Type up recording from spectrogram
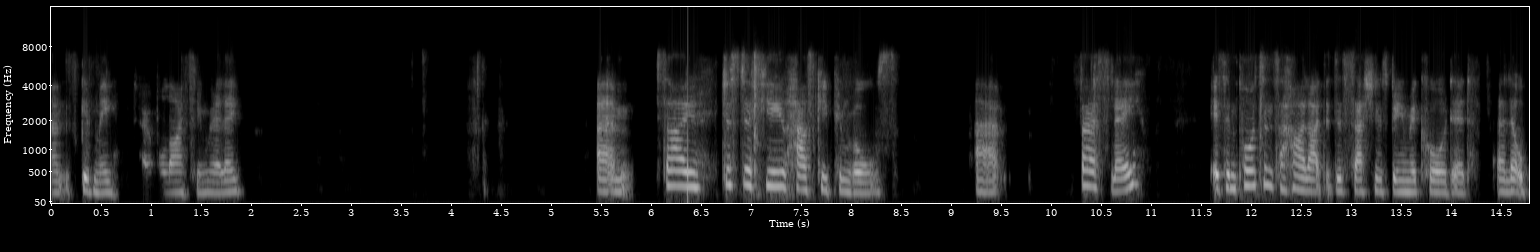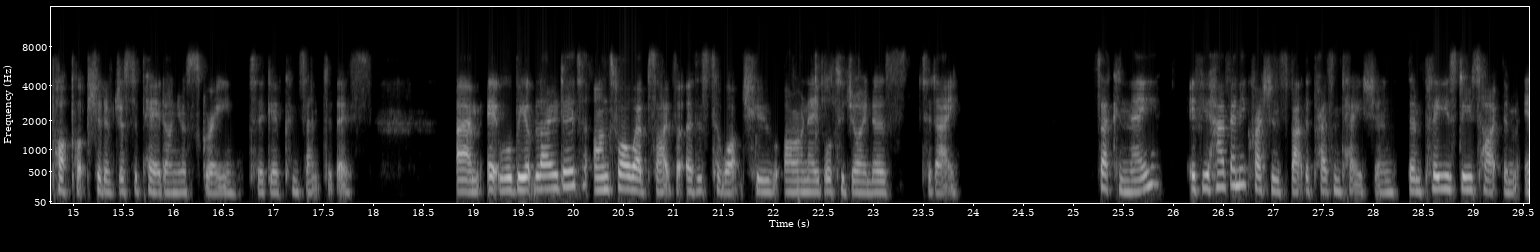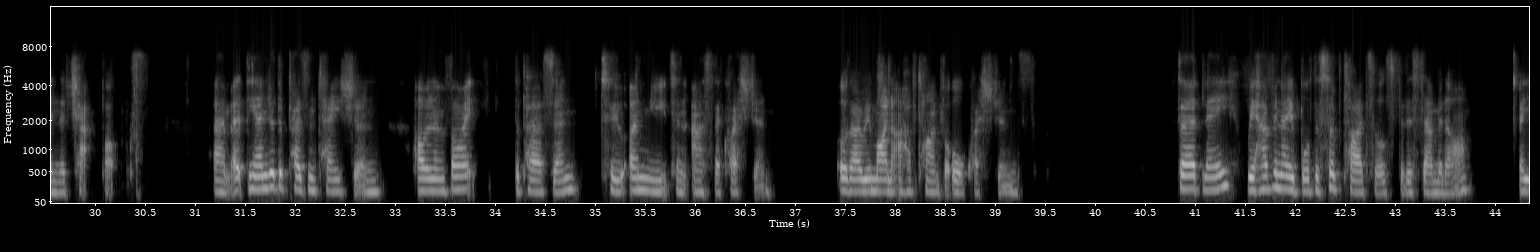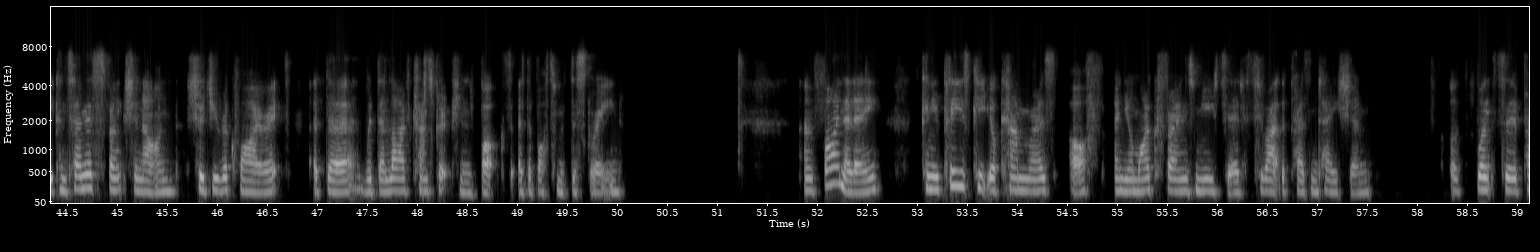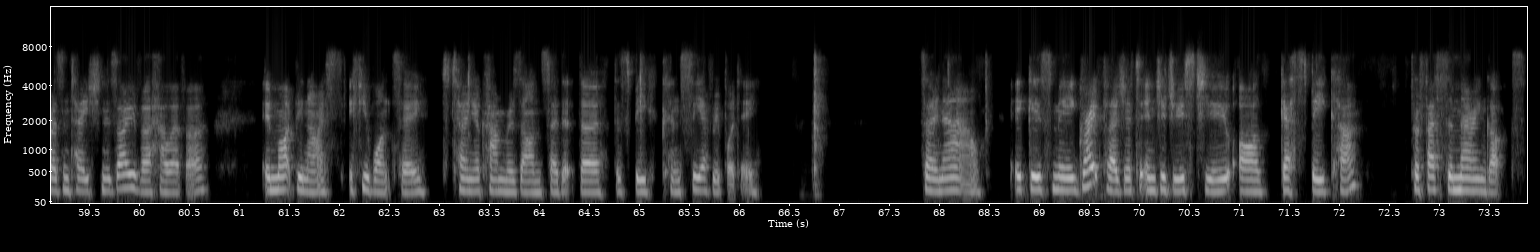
and it's given me terrible lighting really. Um, so just a few housekeeping rules. Uh, firstly, it's important to highlight that this session is being recorded. A little pop-up should have just appeared on your screen to give consent to this. Um, it will be uploaded onto our website for others to watch who are unable to join us today. Secondly, if you have any questions about the presentation, then please do type them in the chat box. Um, at the end of the presentation, I will invite the person to unmute and ask their question, although we might not have time for all questions. Thirdly, we have enabled the subtitles for the seminar. You can turn this function on should you require it at the, with the live transcriptions box at the bottom of the screen. And finally, can you please keep your cameras off and your microphones muted throughout the presentation? Uh, once the presentation is over, however, it might be nice if you want to, to turn your cameras on so that the, the speaker can see everybody. So now it gives me great pleasure to introduce to you our guest speaker, Professor Merryn Gott.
